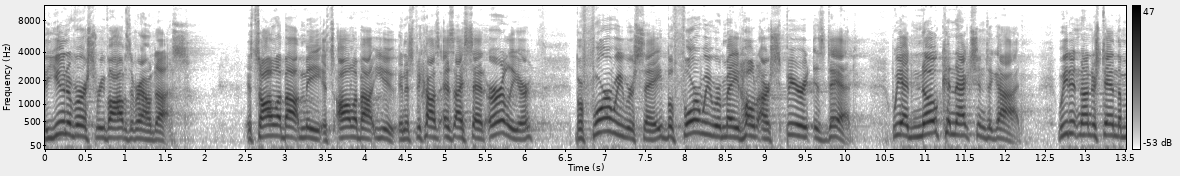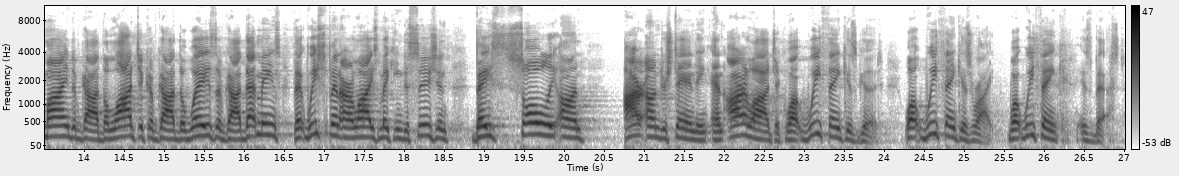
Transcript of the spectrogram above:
The universe revolves around us. It's all about me, it's all about you. And it's because, as I said earlier, before we were saved, before we were made whole, our spirit is dead. We had no connection to God. We didn't understand the mind of God, the logic of God, the ways of God. That means that we spent our lives making decisions based solely on our understanding and our logic, what we think is good, what we think is right, what we think is best.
